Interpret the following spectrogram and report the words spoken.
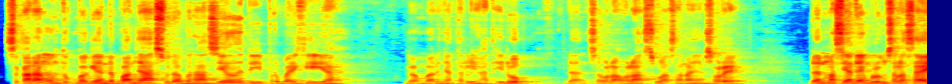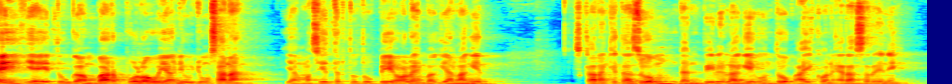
Sekarang untuk bagian depannya sudah berhasil diperbaiki ya. Gambarnya terlihat hidup dan seolah-olah suasananya sore. Dan masih ada yang belum selesai yaitu gambar pulau yang di ujung sana yang masih tertutupi oleh bagian langit. Sekarang kita zoom dan pilih lagi untuk icon eraser ini.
